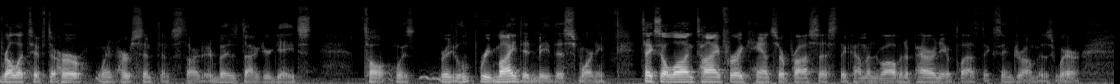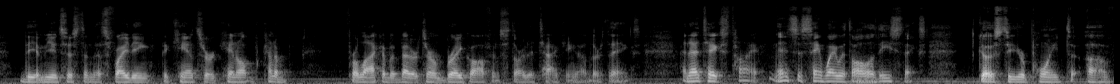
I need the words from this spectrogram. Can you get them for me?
relative to her when her symptoms started. But as Dr. Gates told, was re- reminded me this morning, it takes a long time for a cancer process to come involved, and a paraneoplastic syndrome is where the immune system that's fighting the cancer can kind of for lack of a better term, break off and start attacking other things. And that takes time. And it's the same way with all of these things. It goes to your point of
